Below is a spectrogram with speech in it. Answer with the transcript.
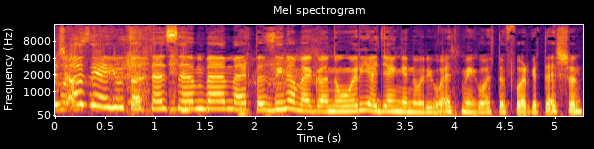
és azért jutott eszembe, mert a Zina meg a Nóri, a gyenge Nóri volt még ott a forgatáson,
